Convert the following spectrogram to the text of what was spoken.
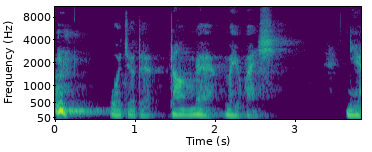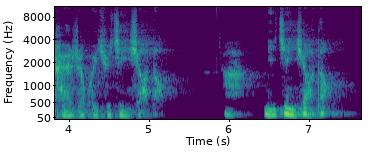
我觉得障碍没关系。你还是回去尽孝道，啊！你尽孝道，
